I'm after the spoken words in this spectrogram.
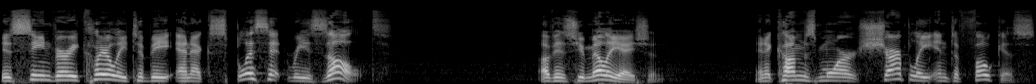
is seen very clearly to be an explicit result of his humiliation and it comes more sharply into focus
